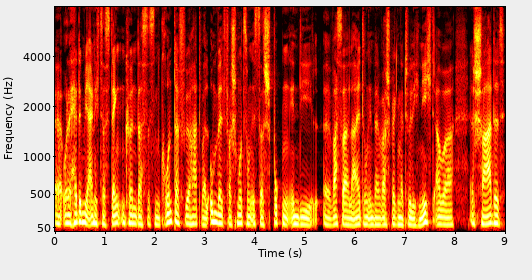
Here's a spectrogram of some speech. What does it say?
äh, oder hätte mir eigentlich das denken können, dass es einen Grund dafür hat, weil Umweltverschmutzung ist das Spucken in die äh, Wasserleitung in dein Waschbecken natürlich nicht, aber es schadet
